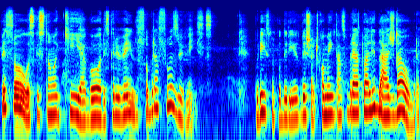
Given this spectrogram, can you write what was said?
pessoas que estão aqui agora escrevendo sobre as suas vivências. Por isso, não poderia deixar de comentar sobre a atualidade da obra.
